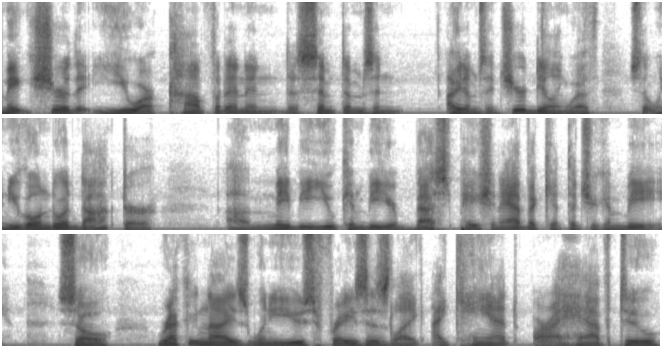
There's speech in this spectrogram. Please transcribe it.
make sure that you are confident in the symptoms and items that you're dealing with so that when you go into a doctor, uh, maybe you can be your best patient advocate that you can be. So recognize when you use phrases like I can't or I have to.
